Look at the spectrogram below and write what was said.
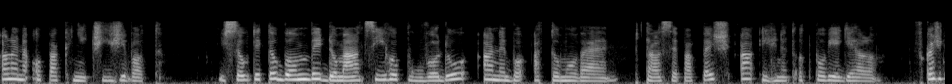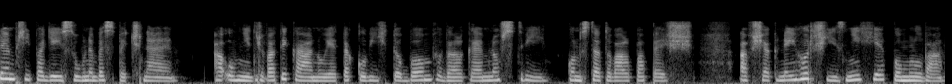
ale naopak ničí život. Jsou tyto bomby domácího původu a nebo atomové? Ptal se papež a i hned odpověděl. V každém případě jsou nebezpečné. A uvnitř Vatikánu je takovýchto bomb velké množství, konstatoval papež. Avšak nejhorší z nich je pomluva.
